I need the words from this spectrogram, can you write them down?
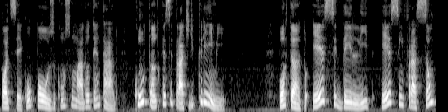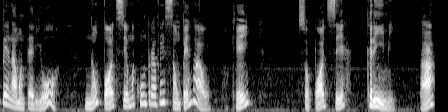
pode ser culposo, consumado ou tentado, contanto que se trate de crime. Portanto, esse delito, essa infração penal anterior não pode ser uma contravenção penal, ok? Só pode ser crime, tá?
